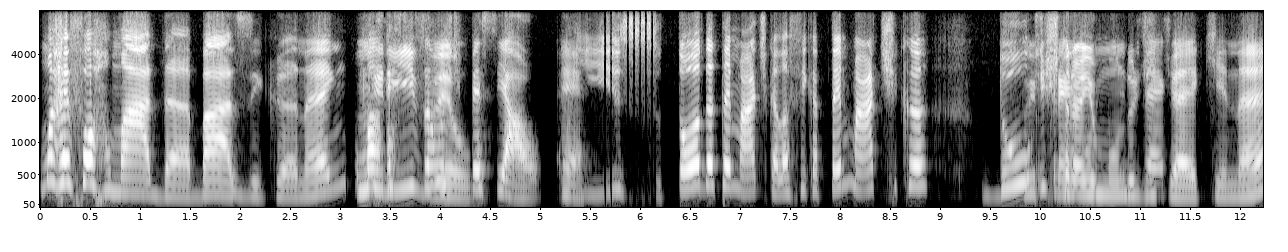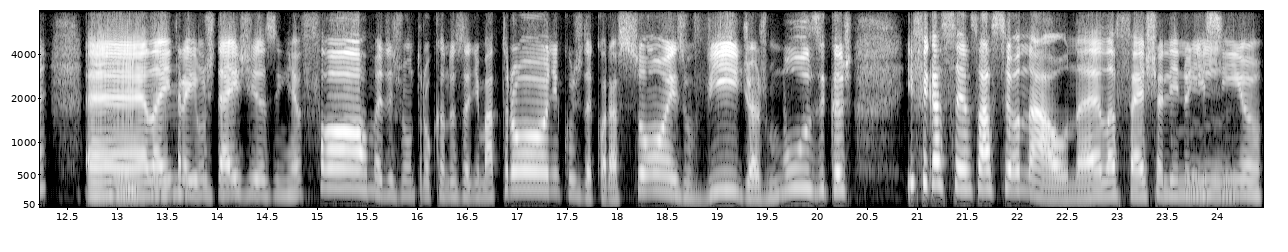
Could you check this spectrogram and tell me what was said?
uma reformada básica, né? Incrível. Uma especial. É. Isso, toda temática, ela fica temática do, do Estranho, Estranho Mundo de Jack, Jack né? É, uhum. Ela entra aí uns 10 dias em reforma, eles vão trocando os animatrônicos, decorações, o vídeo, as músicas, e fica sensacional, né? Ela fecha ali no início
